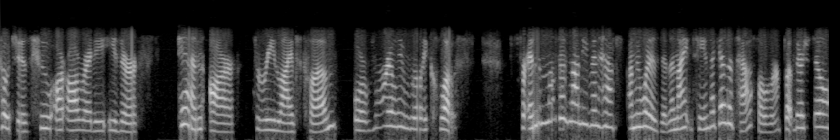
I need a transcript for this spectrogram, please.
coaches who are already either in our Three Lives Club or really, really close. For and the month is not even half. I mean, what is it? The 19th. I guess it's half over, but there's still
